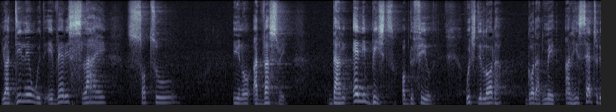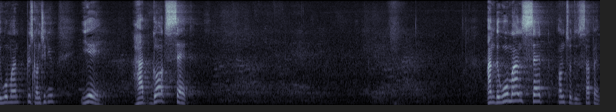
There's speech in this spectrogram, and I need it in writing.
You are dealing with a very sly, subtle, you know, adversary than any beast of the field which the Lord God had made. And he said to the woman, please continue, Yea, had God said, And the woman said unto the serpent,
